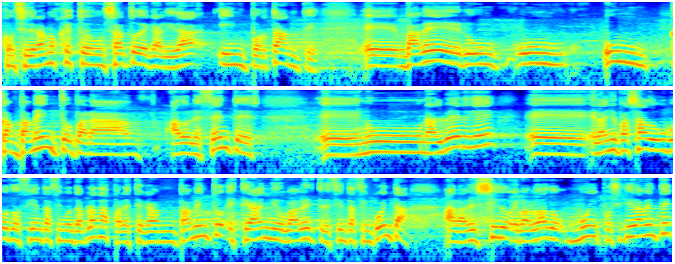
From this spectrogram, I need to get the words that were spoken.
consideramos que esto es un salto de calidad importante. Eh, va a haber un, campamento para adolescentes en un albergue. Eh, el año pasado hubo 250 plazas para este campamento, este año va a haber 350 al haber sido evaluado muy positivamente.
